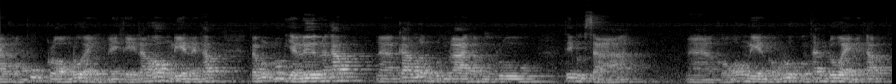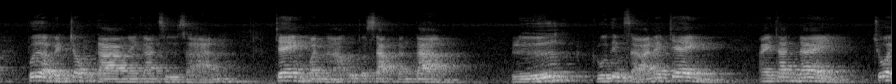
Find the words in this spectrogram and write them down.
น์ของผู้ปกครองด้วยในแต่ละห้องเรียนนะครับแต่ผู้ปกครองอย่าลืมนะครับนะก้าวร่วมกลุ่มไลน์กับคุณครูที่ปรึกษานะของห้องเรียนของลูกของท่านด้วยนะครับ เพื่อเป็นช่องทางในการสื่อสาร แจ้งปัญหาอุปสรรคต่างๆ หรือครูที่ปรึกษาได้แจ้ง ให้ท่านได้ช่วย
